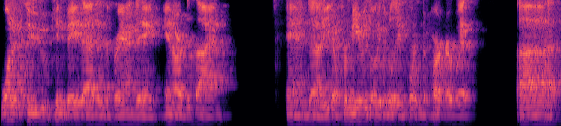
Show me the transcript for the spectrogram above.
Wanted to convey that in the branding, in our design, and uh, you know, for me, it was always really important to partner with uh,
